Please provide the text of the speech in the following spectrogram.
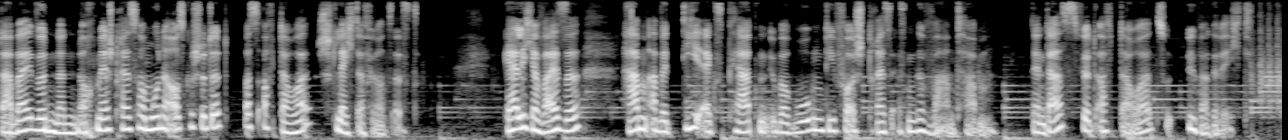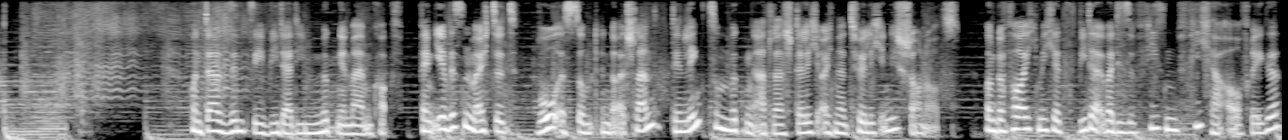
Dabei würden dann noch mehr Stresshormone ausgeschüttet, was auf Dauer schlechter für uns ist. Ehrlicherweise haben aber die Experten überwogen, die vor Stressessen gewarnt haben. Denn das führt auf Dauer zu Übergewicht. Und da sind sie wieder, die Mücken in meinem Kopf. Wenn ihr wissen möchtet, wo es summt in Deutschland, den Link zum Mückenatlas stelle ich euch natürlich in die Show Notes. Und bevor ich mich jetzt wieder über diese fiesen Viecher aufrege,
